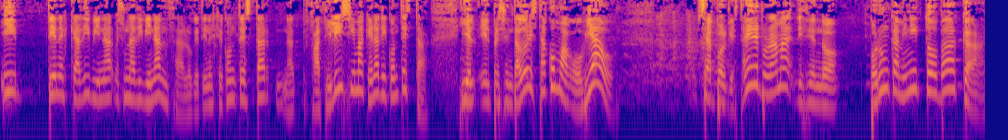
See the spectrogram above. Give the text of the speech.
Y tienes que adivinar, es una adivinanza lo que tienes que contestar, facilísima, que nadie contesta. Y el, el presentador está como agobiado. O sea, porque está en el programa diciendo, por un caminito vaca.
